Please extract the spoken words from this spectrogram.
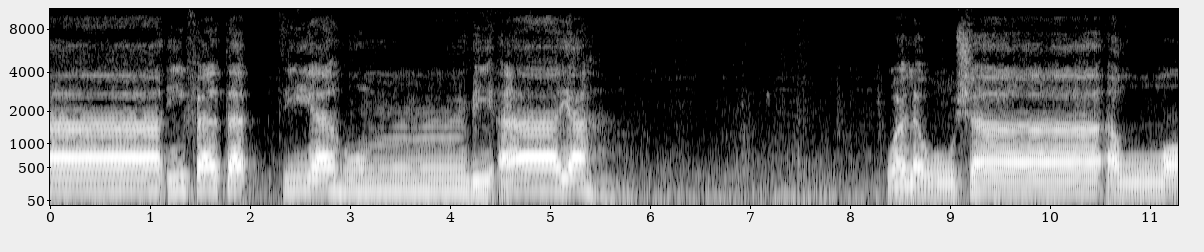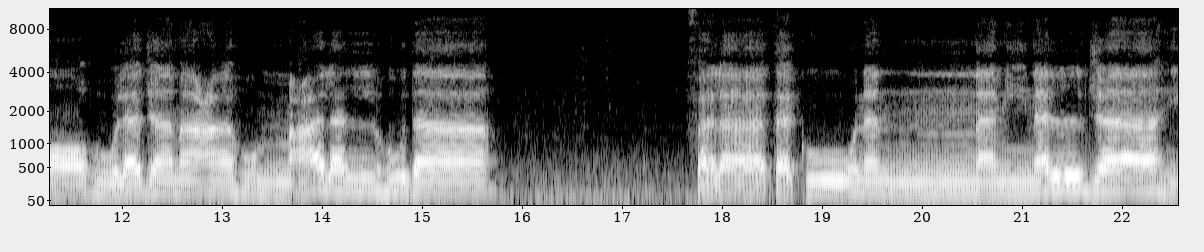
فتأتي يأتيهم بآية. ولو شاء الله لجمعهم على الهدى. فلا تكونن من الجاهلين.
